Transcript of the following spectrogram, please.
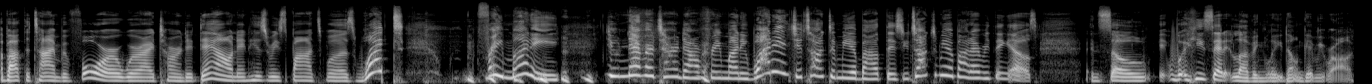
about the time before where I turned it down, and his response was, What? Free money? you never turned down free money. Why didn't you talk to me about this? You talked to me about everything else. And so it, he said it lovingly, don't get me wrong.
